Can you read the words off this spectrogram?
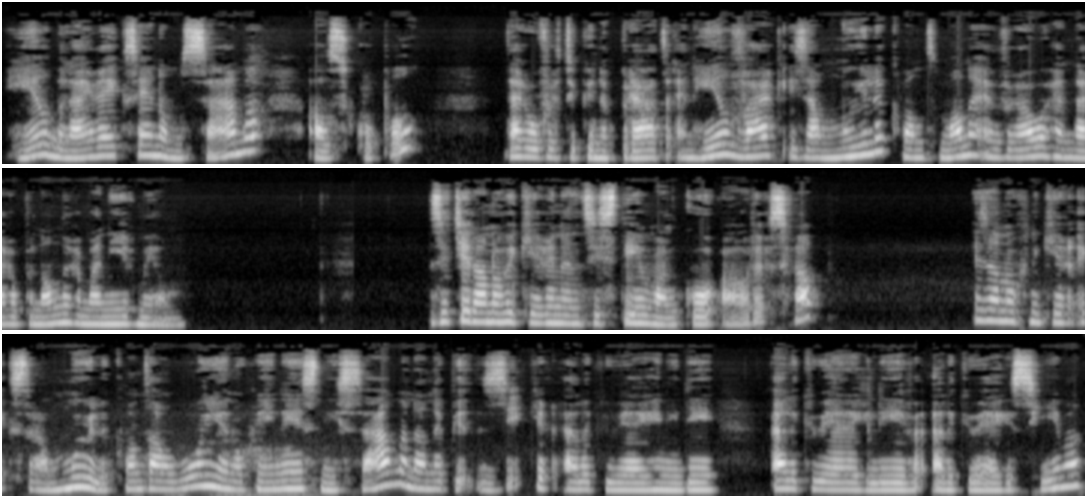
heel belangrijk zijn om samen als koppel daarover te kunnen praten. En heel vaak is dat moeilijk, want mannen en vrouwen gaan daar op een andere manier mee om. Zit je dan nog een keer in een systeem van co-ouderschap, is dat nog een keer extra moeilijk, want dan woon je nog ineens niet samen, dan heb je zeker elk je eigen idee, elk je eigen leven, elk je eigen schema,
